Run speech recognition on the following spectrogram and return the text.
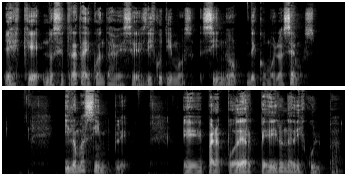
es que no se trata de cuántas veces discutimos, sino de cómo lo hacemos. Y lo más simple eh, para poder pedir una disculpa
